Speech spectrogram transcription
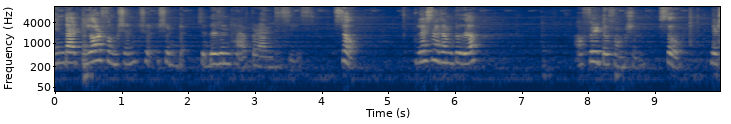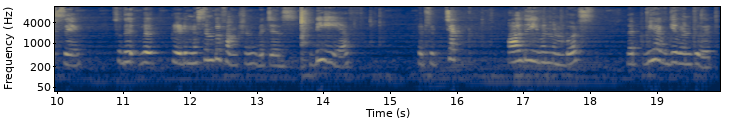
in that your function should, should, should doesn't have parentheses. So let's now jump to the uh, filter function. So let's say so we're creating a simple function which is def. It should check all the even numbers that we have given to it.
